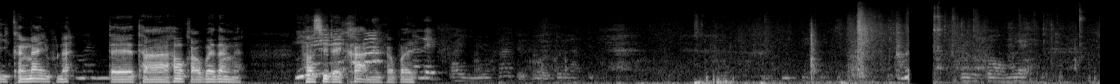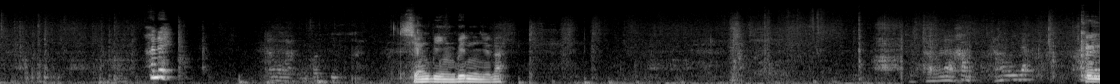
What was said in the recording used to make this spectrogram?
อีกข้างในพุ่นนะแต่ถ้าเขาเขาไปตั้งนะเขาสิได้ข้านเข้าไปนั่นเล็ก ไปอยู่ข้างตึกโดยคนละตึกดูกองแหละ อันเด็ก ข้างหลังก็ติด เสียงบิงบินอยู่นะทำแล้วครับทำนี้ละคือ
